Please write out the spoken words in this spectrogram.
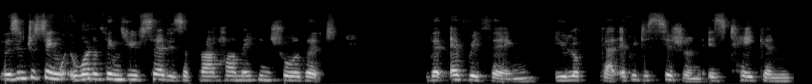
It was interesting. One of the things you've said is about how making sure that that everything you look at, every decision is taken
